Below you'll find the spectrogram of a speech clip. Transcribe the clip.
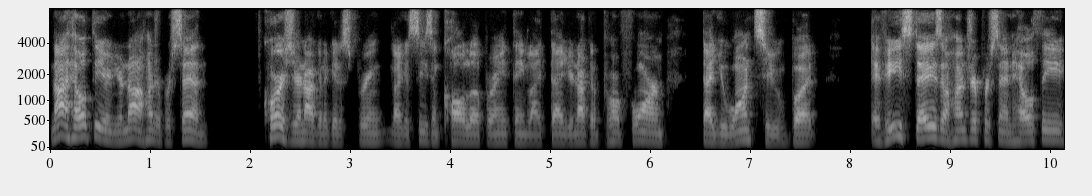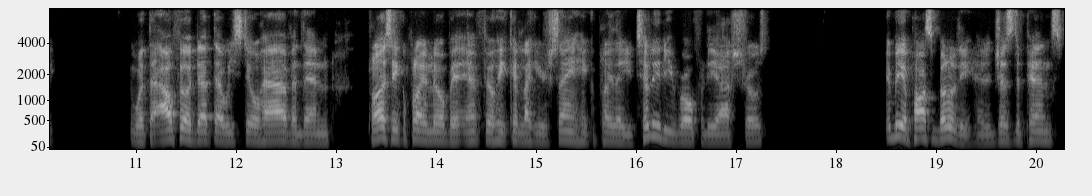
not healthy or you're not 100, percent of course, you're not going to get a spring like a season call up or anything like that. You're not going to perform that you want to. But if he stays 100 percent healthy with the outfield depth that we still have, and then plus he could play a little bit infield, he could, like you're saying, he could play the utility role for the Astros. It'd be a possibility. It just depends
